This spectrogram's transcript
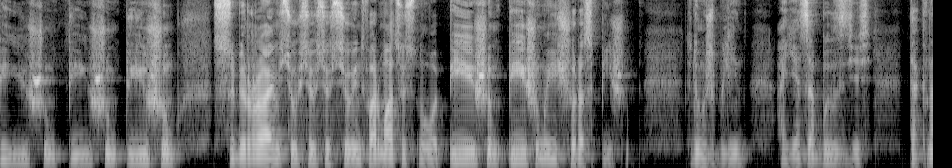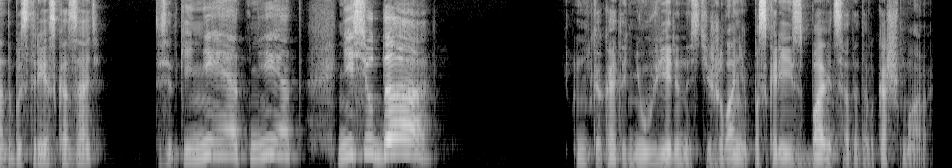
Пишем, пишем, пишем, собираем всю-всю-всю-всю информацию, снова пишем, пишем и еще раз пишем. Ты думаешь, блин, а я забыл здесь, так надо быстрее сказать. Ты все таки нет, нет, не сюда. Какая-то неуверенность и желание поскорее избавиться от этого кошмара.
